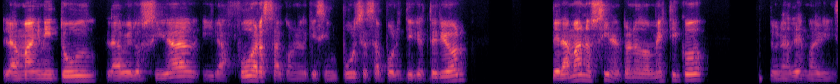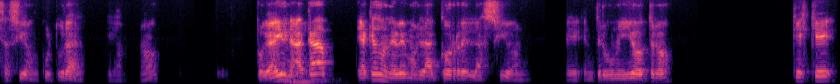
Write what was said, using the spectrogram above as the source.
la magnitud, la velocidad y la fuerza con la que se impulsa esa política exterior, de la mano sí en el plano doméstico de una desmalvinización cultural, digamos, ¿no? Porque hay una, acá, acá es donde vemos la correlación eh, entre uno y otro, que es que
